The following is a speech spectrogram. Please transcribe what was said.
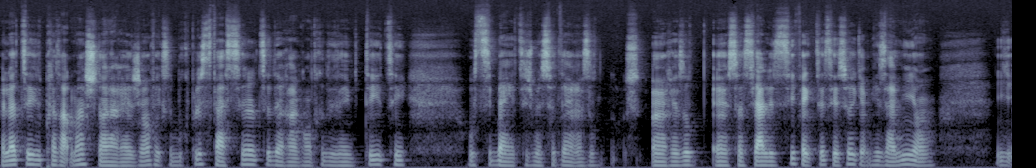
Mais là, présentement, je suis dans la région, c'est beaucoup plus facile de rencontrer des invités aussi, ben, je me suis fait un réseau, euh, social ici. Fait que, c'est sûr que mes amis ont. Il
